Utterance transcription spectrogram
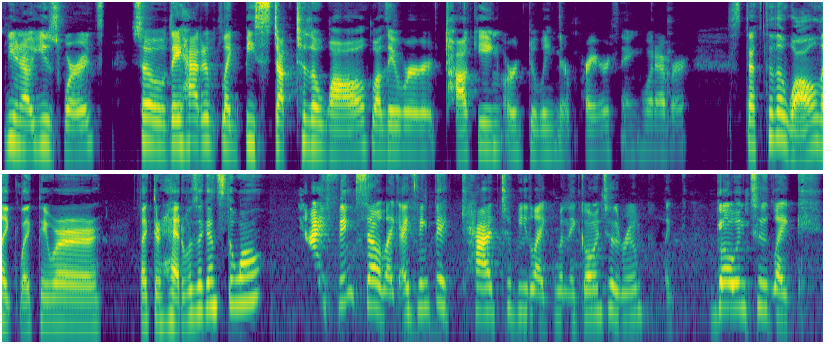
you know use words. So they had to like be stuck to the wall while they were talking or doing their prayer thing, whatever. Stuck to the wall, like like they were like their head was against the wall. I think so. Like I think they had to be like when they go into the room, like go into like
